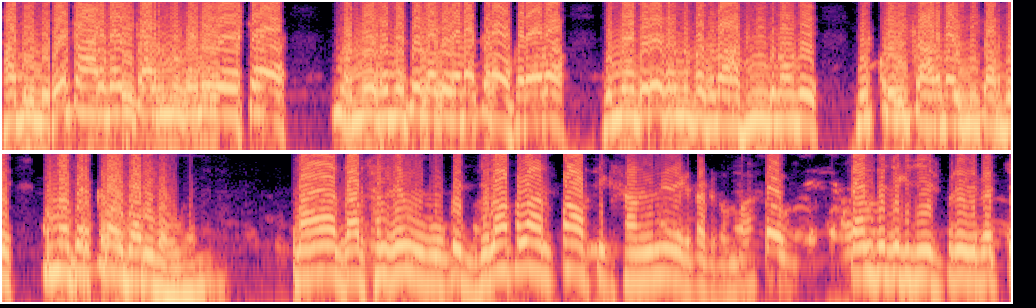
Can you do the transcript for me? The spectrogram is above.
ਸਾਡੀ ਮੇਰੇ ਕਾਰਵਾਈ ਕਰਨ ਨੂੰ ਕਹਿੰਦੇ ਇੱਕ ਲੰਮੇ ਸਮੇਂ ਤੋਂ ਲੈ ਕੇ ਘਰਾਓ ਕਰਿਆ ਵਾ, ਜਿੰਨਾ ਜਿਹੜੇ ਸਾਨੂੰ ਵਿਸ਼ਵਾਸ ਨਹੀਂ ਦਿਵਾਉਂਦੇ, ਵੀ ਕੋਈ ਕਾਰਵਾਈ ਨਹੀਂ ਕਰਦੇ, ਉਹਨਾਂ ਚਿਰ ਘਰਾਓ ਜਾਰੀ ਰਹੂਗਾ। ਮੈਂ ਦਰਸ਼ਨ ਸਿੰਘ ਬੂਕੇ ਜ਼ਿਲ੍ਹਾ ਪ੍ਰਧਾਨ ਭਾਰਤੀ ਕਿਸਾਨ ਯੂਨੀਅਨ ਏਕਤਾ ਟਕੰਬਾ ਪਿੰਡ ਜਗਜੀਤਪੁਰੇ ਦੇ ਵਿੱਚ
